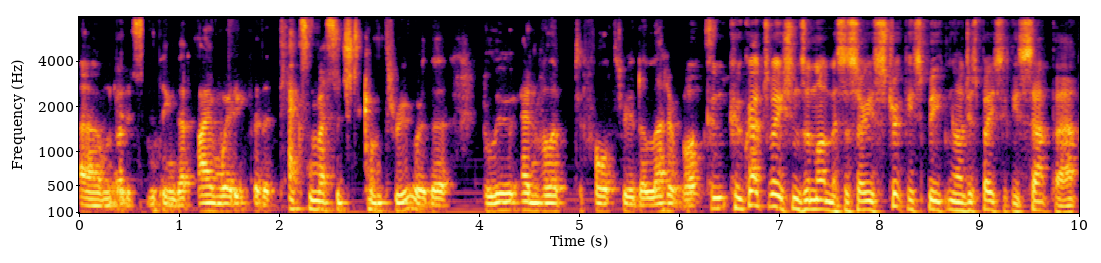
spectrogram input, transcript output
Um, it is something that I'm waiting for the text message to come through or the blue envelope to fall through the letterbox. Well, con- congratulations are not necessary. Strictly speaking, I just basically sat there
